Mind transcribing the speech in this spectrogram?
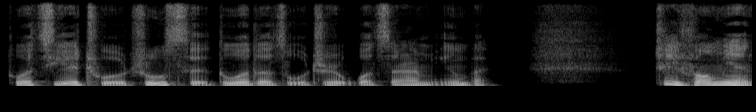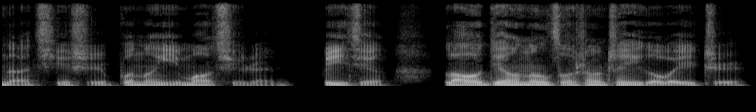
多接触如此多的组织，我自然明白，这方面呢，其实不能以貌取人。毕竟老刁能做上这个位置，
